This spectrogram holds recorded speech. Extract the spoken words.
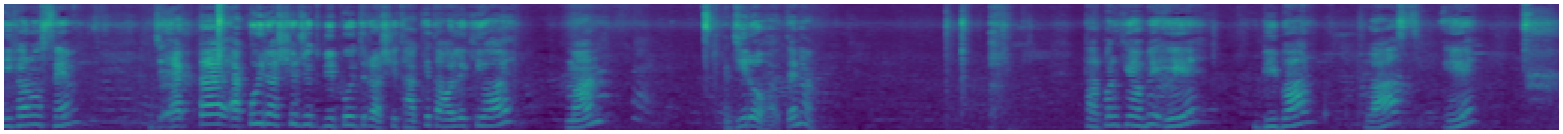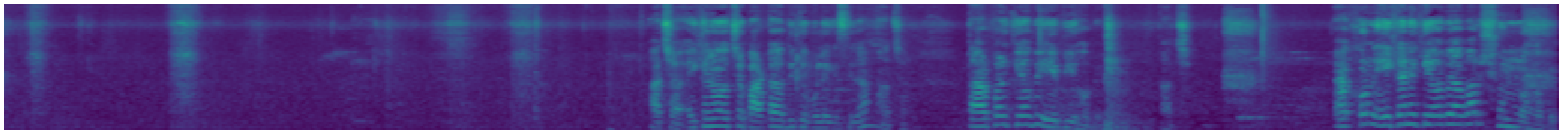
এইখানেও সেম যে একটা একই রাশির যদি বিপরীত রাশি থাকে, তাহলে কি হয়? মান জিরো হয়, তাই না? তারপর কি হবে? এ বিবার প্লাস এ আচ্ছা এখানে হচ্ছে বাটা দিতে ভুলে গেছিলাম। আচ্ছা তারপর কি হবে? এ বি হবে। আচ্ছা এখন এখানে কি হবে? আবার শূন্য হবে।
